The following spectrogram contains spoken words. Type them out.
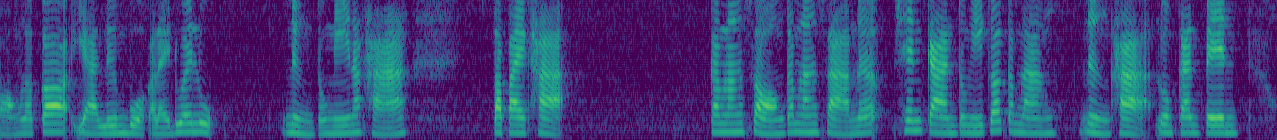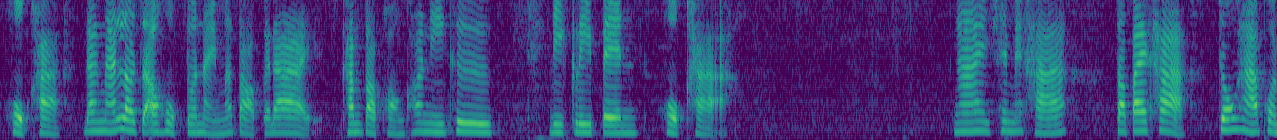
2 แล้วก็อย่าลืมบวกอะไรด้วยลูก 1 ตรงนี้นะคะ ต่อไปค่ะ กำลัง2กำลัง3แล้วเช่นกันตรงนี้ก็กำลัง1ค่ะ รวมกันเป็น 6 ค่ะ ดังนั้นเราจะเอา 6 ตัวไหนมาตอบก็ได้คำตอบของข้อนี้คือดีกรีเป็น 6 ค่ะ ง่ายใช่ไหมคะ ต่อไปค่ะ จงหาผล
